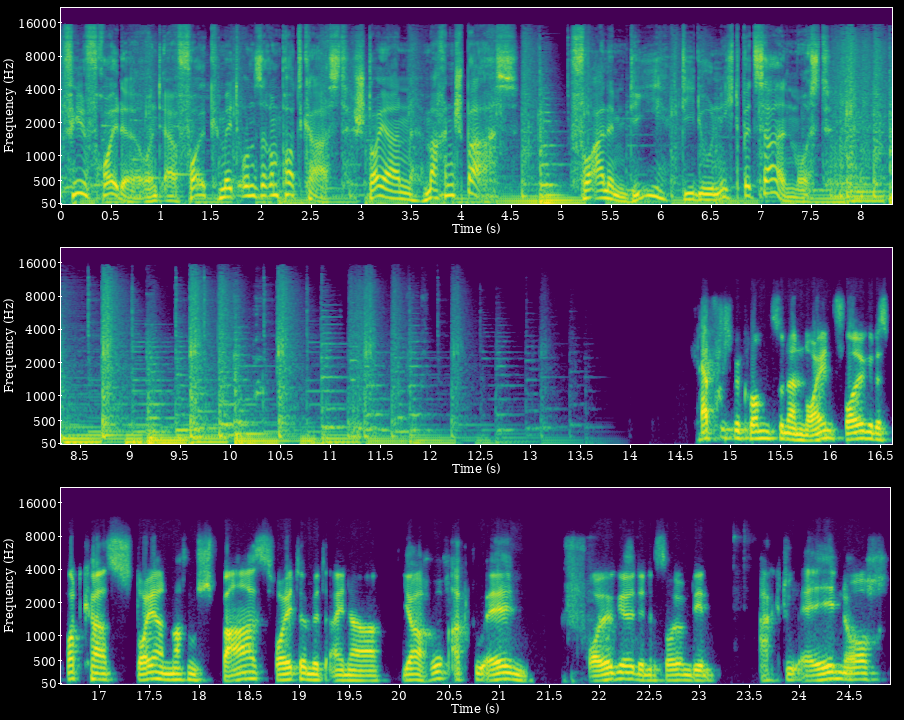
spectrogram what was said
Viel Freude und Erfolg mit unserem Podcast Steuern machen Spaß. Vor allem die, die du nicht bezahlen musst. Herzlich willkommen zu einer neuen Folge des Podcasts Steuern machen Spaß. Heute mit einer ja, hochaktuellen Folge, denn es soll um den aktuell noch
